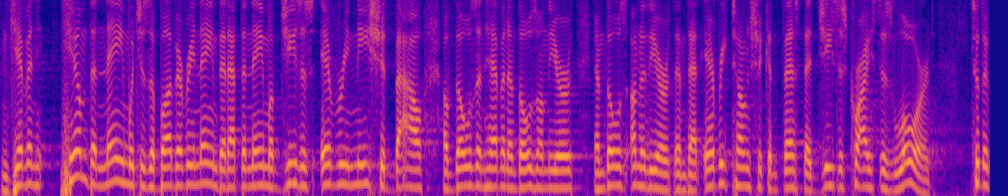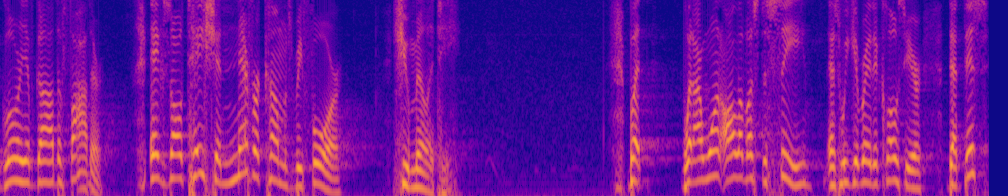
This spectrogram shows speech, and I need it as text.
and given him the name which is above every name, that at the name of Jesus every knee should bow of those in heaven and those on the earth and those under the earth, and that every tongue should confess that Jesus Christ is Lord to the glory of God the Father. Exaltation never comes before humility. But what I want all of us to see as we get ready to close here, that this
